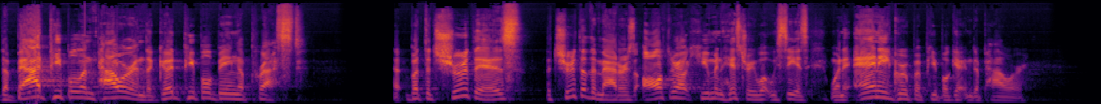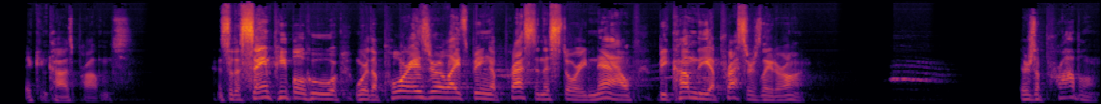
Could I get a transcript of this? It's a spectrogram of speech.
the bad people in power and the good people being oppressed. But the truth is, the truth of the matter is all throughout human history what we see is when any group of people get into power, it can cause problems. And so the same people who were the poor Israelites being oppressed in this story now become the oppressors later on. There's a problem.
